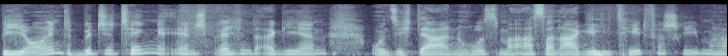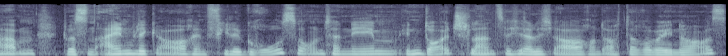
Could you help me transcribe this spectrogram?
beyond Budgeting entsprechend agieren und sich da ein hohes Maß an Agilität verschrieben haben. Du hast einen Einblick auch in viele große Unternehmen, in Deutschland sicherlich auch und auch darüber hinaus.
